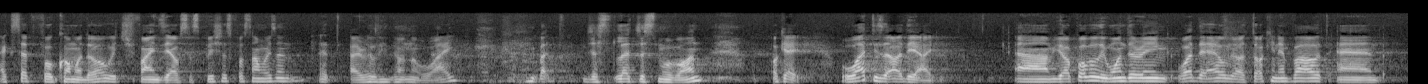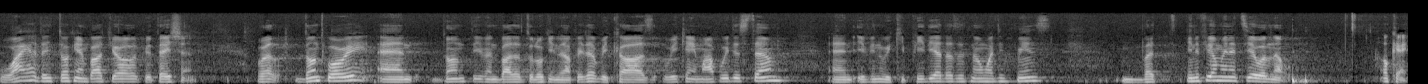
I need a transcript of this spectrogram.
Except for Commodore, which finds Yahoo suspicious for some reason that I really don't know why. but just let's just move on. Okay, what is RDI? Um, you are probably wondering what the hell we are talking about and why are they talking about your reputation? Well, don't worry and don't even bother to look it up either because we came up with this term and even Wikipedia doesn't know what it means. But in a few minutes you will know. Okay.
